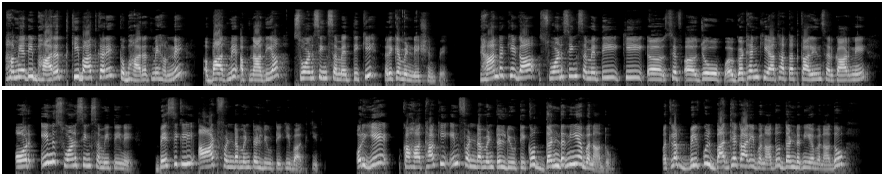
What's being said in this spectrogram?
हम यदि भारत की बात करें तो भारत में हमने बाद में अपना दिया स्वर्ण सिंह समिति की रिकमेंडेशन पे। ध्यान रखिएगा, स्वर्ण सिंह समिति की सिर्फ़ जो गठन किया था तत्कालीन सरकार ने और इन स्वर्ण सिंह समिति ने बेसिकली आठ फंडामेंटल ड्यूटी की बात की थी। और ये कहा था कि इन फंडामेंटल ड्यूटी को दंडनीय बना दो। मतलब बिल्कुल बाध्यकारी बना दो, दंडनीय बना दो।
